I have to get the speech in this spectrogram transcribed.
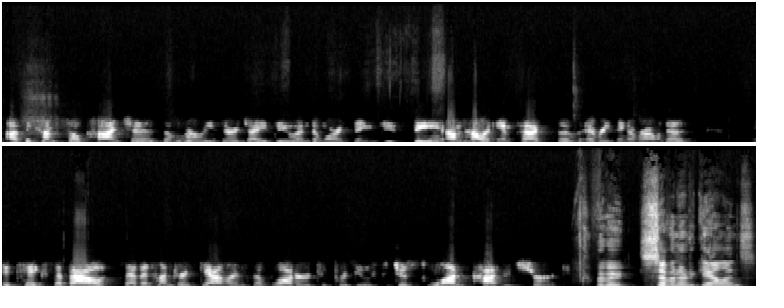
I've become so conscious the more research I do, and the more things you see on how it impacts the, everything around us. It takes about 700 gallons of water to produce just one cotton shirt. Wait, wait, wait. Seven hundred gallons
